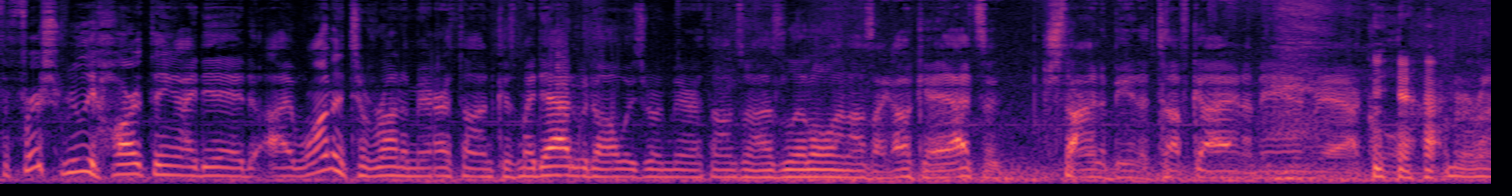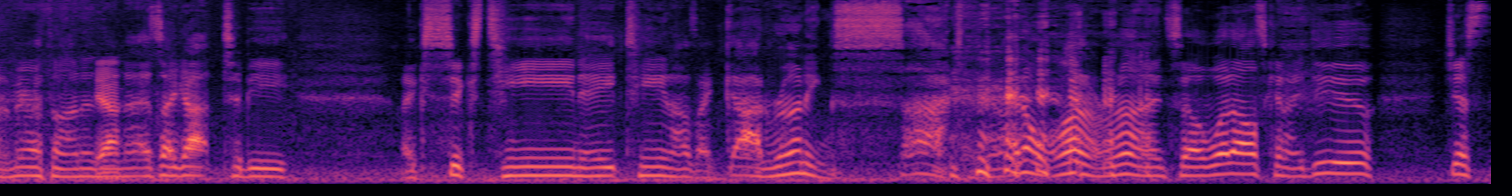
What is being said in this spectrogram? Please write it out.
the first really hard thing I did, I wanted to run a marathon because my dad would always run marathons when I was little, and I was like, okay, that's a sign of being a tough guy and a man. Yeah, cool. I'm gonna run a marathon. And Yeah. then as I got to be like 16, 18, I was like, God, running sucks. Man. I don't want to run. So what else can I do? Just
